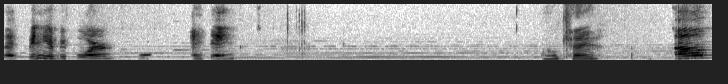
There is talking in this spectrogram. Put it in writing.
I've been here before. I think. Okay. Um.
